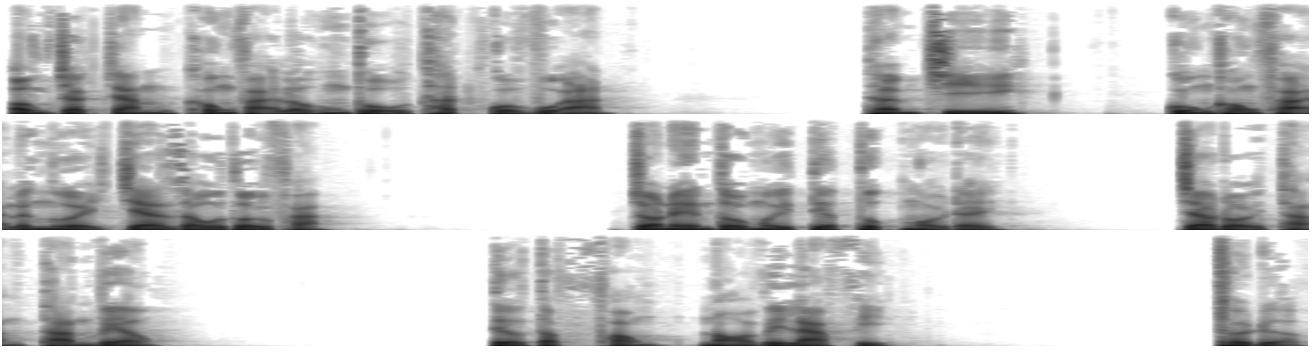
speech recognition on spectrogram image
ông chắc chắn không phải là hung thủ thật của vụ án. Thậm chí cũng không phải là người che giấu tội phạm. Cho nên tôi mới tiếp tục ngồi đây, trao đổi thẳng thắn với ông. Tiêu Tập Phòng nói với La Phi. Thôi được,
